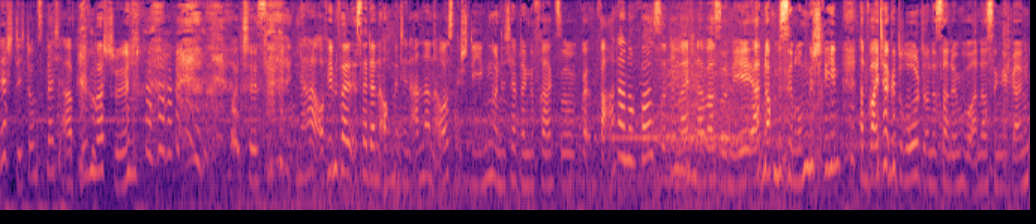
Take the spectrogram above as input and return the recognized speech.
der sticht uns gleich ab, Leben war schön. Und tschüss. Ja, auf jeden Fall ist er dann auch mit den anderen ausgestiegen und ich habe dann gefragt, so, war da noch was? Und die meinten aber so, nee, er hat noch ein bisschen rumgeschrien, hat weiter gedroht und ist dann irgendwo anders hingegangen.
